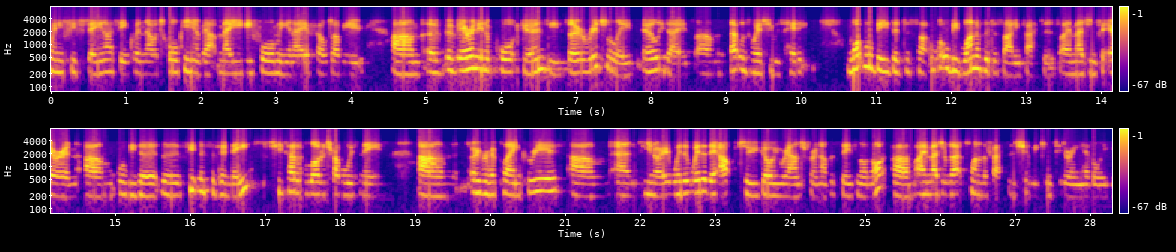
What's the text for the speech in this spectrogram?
2015, I think, when they were talking about maybe forming an AFLW um, of, of Erin in a Port Guernsey. So originally, early days, um, that was where she was heading. What will be the deci- what will be one of the deciding factors? I imagine for Erin um, will be the the fitness of her knees. She's had a lot of trouble with knees um, over her playing career, um, and you know whether whether they're up to going around for another season or not. Um, I imagine that's one of the factors she'll be considering heavily.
